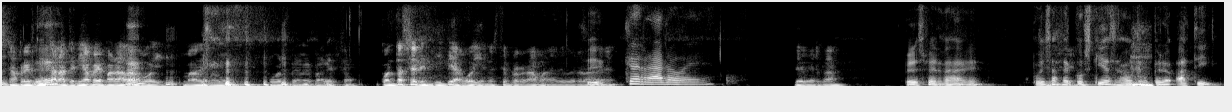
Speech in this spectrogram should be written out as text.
Esta pregunta ¿Eh? la tenía preparada ¿Eh? hoy. Madre mía, fuerte me parece. ¿Cuánta serendipia hoy en este programa? De verdad, Sí. ¿eh? Qué raro, ¿eh? De verdad. Pero es verdad, ¿eh? Puedes Sí, hacer sí. cosquillas a otro, pero a ti,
